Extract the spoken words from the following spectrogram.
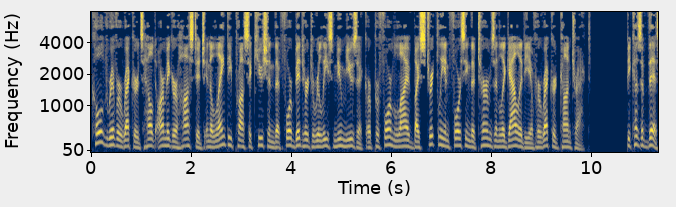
Cold River Records held Armiger hostage in a lengthy prosecution that forbid her to release new music or perform live by strictly enforcing the terms and legality of her record contract. Because of this,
